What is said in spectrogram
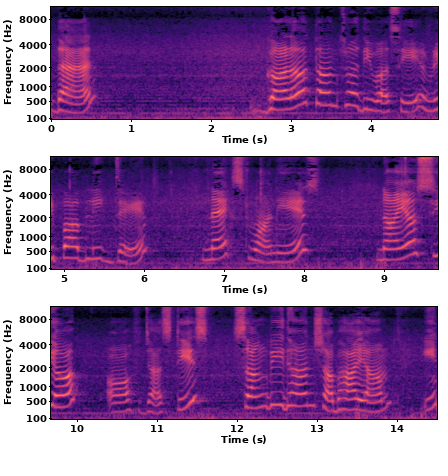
than Ganatantra Divase, Republic Day. Next one is Nyasya of Justice, Sangvidhan Sabhayam in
